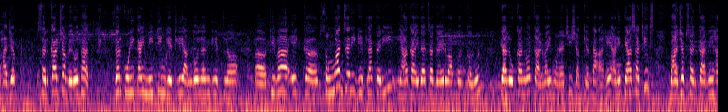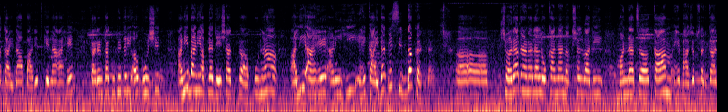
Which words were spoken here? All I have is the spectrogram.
भाजप सरकारच्या विरोधात जर कोणी काही मीटिंग घेतली आंदोलन घेतलं किंवा एक संवाद जरी घेतला तरी ह्या कायद्याचा गैरवापर करून त्या लोकांवर कारवाई होण्याची शक्यता आहे आणि त्यासाठीच भाजप सरकारने हा कायदा पारित केला आहे. कारण का कुठेतरी अघोषित आणीबाणी आपल्या देशात पुन्हा आली आहे आणि ही हे कायदा ते सिद्ध करत आहे शहरात राहणाऱ्या लोकांना नक्षलवादी म्हणण्याचं काम हे भाजप सरकार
